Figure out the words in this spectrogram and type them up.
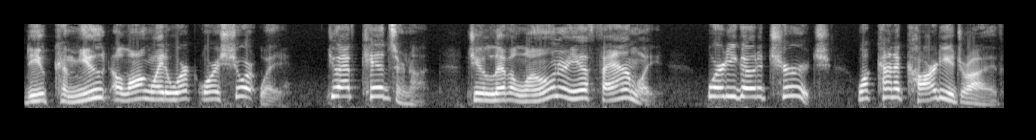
Do you commute a long way to work or a short way? Do you have kids or not? Do you live alone or you have family? Where do you go to church? What kind of car do you drive?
